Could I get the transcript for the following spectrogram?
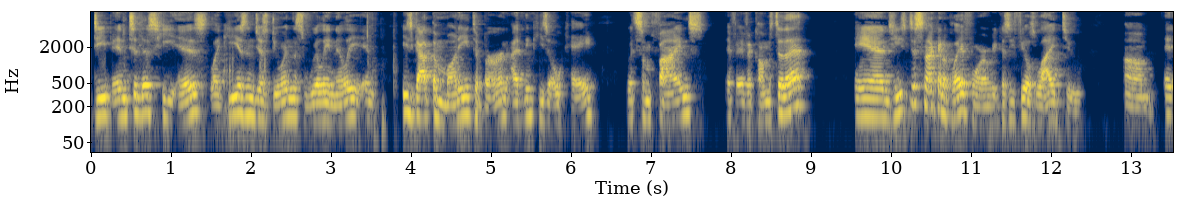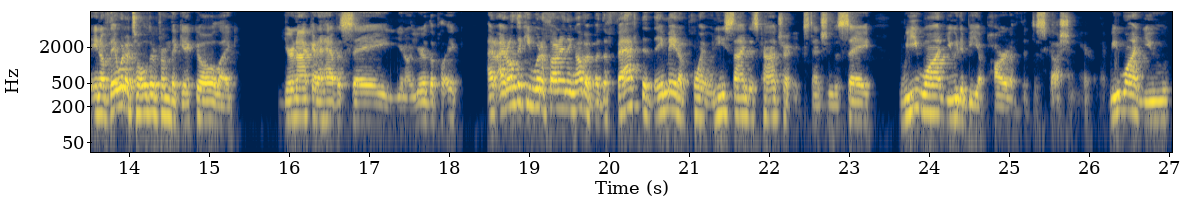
deep into this he is. Like he isn't just doing this willy nilly, and he's got the money to burn. I think he's okay with some fines if if it comes to that, and he's just not going to play for him because he feels lied to. Um, and you know, if they would have told him from the get go, like you're not going to have a say, you know, you're the play. I, I don't think he would have thought anything of it. But the fact that they made a point when he signed his contract extension to say, we want you to be a part of the discussion here. Like, we want you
